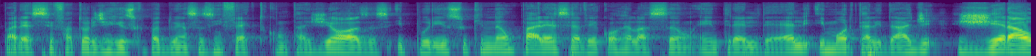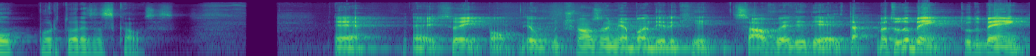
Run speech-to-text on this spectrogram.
parece ser fator de risco para doenças infecto-contagiosas e por isso que não parece haver correlação entre LDL e mortalidade geral por todas as causas. É, é isso aí. Bom, eu vou continuar usando minha bandeira aqui, salvo o LDL, tá? Mas tudo bem, tudo bem,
